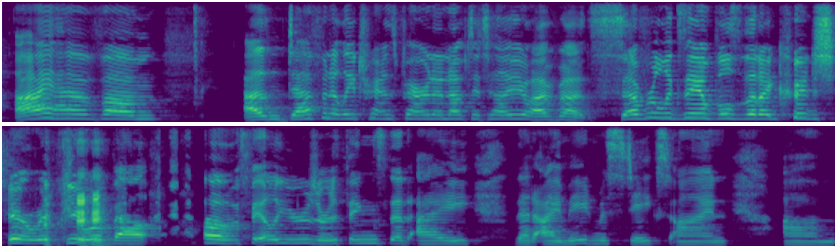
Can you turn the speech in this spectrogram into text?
I have um I'm definitely transparent enough to tell you I've got several examples that I could share with you about uh, failures or things that I that I made mistakes on. Um,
